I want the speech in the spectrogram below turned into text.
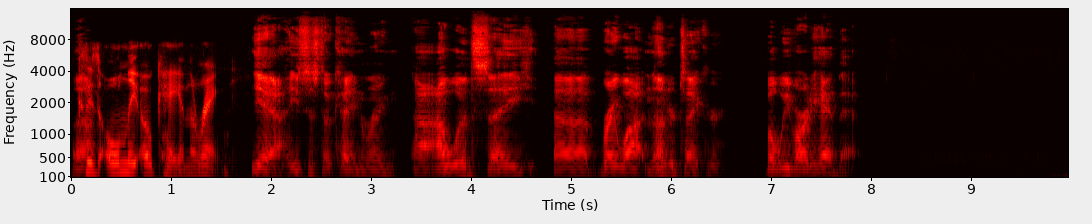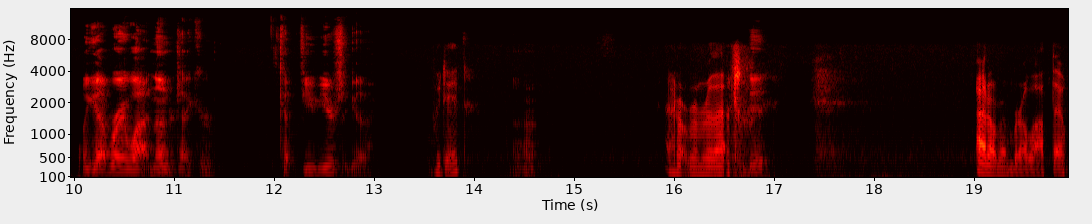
Well, he's only okay in the ring. Yeah, he's just okay in the ring. I, I would say uh, Bray Wyatt and Undertaker, but we've already had that. We got Bray Wyatt and Undertaker a few years ago. We did. Uh-huh. I don't remember that. We did. I don't remember a lot though.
